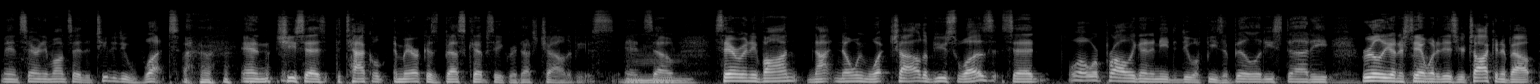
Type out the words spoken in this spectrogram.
Man, Sarah and Yvonne say, "The two to do what?" and she says, "To tackle America's best kept secret. That's child abuse." And so mm. Sarah and Yvonne, not knowing what child abuse was, said, "Well, we're probably going to need to do a feasibility study, really understand what it is you're talking about."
